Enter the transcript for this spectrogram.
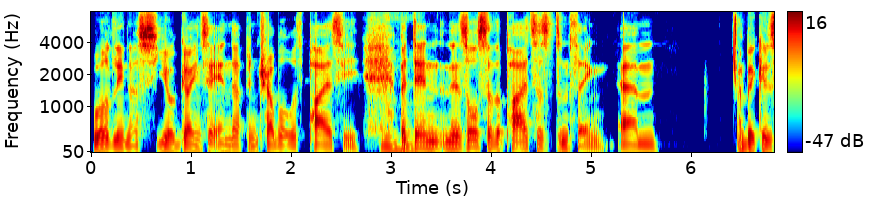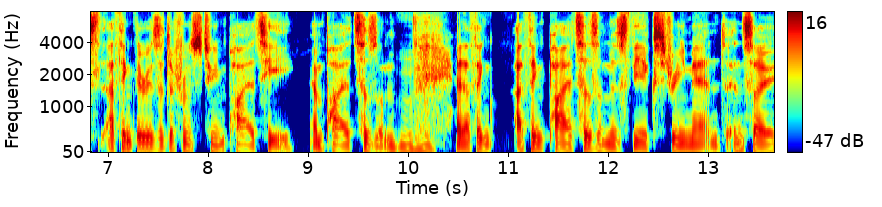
worldliness, you're going to end up in trouble with piety. Mhm. But then there's also the pietism thing, um, because I think there is a difference between piety and pietism, Mhm. and I think I think pietism is the extreme end, and so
